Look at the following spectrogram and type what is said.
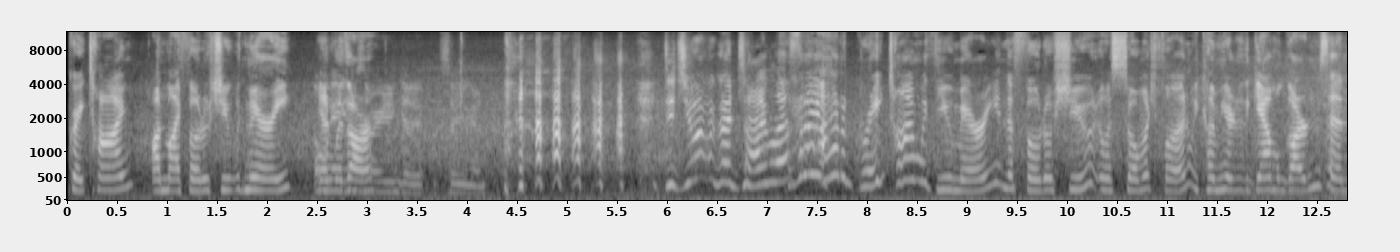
Great time on my photo shoot with Mary Oh, and wait, with our. Sorry, I didn't get it. So you. Did you have a good time last night? I had a great time with you, Mary, in the photo shoot. It was so much fun. We come here to the Gamble Gardens and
